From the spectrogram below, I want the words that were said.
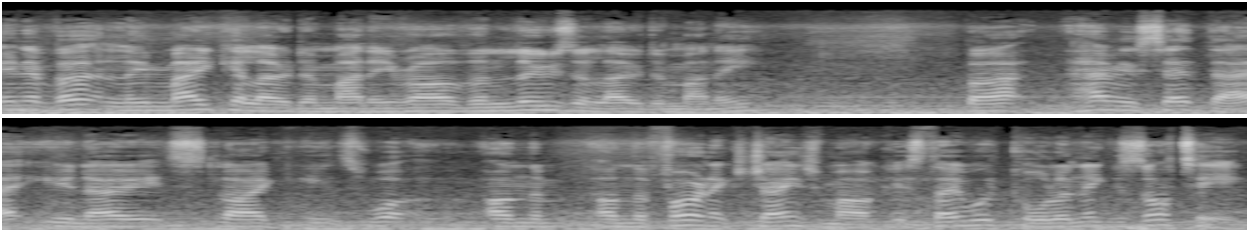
inadvertently make a load of money rather than lose a load of money. But having said that, you know, it's like it's what on the on the foreign exchange markets they would call an exotic.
